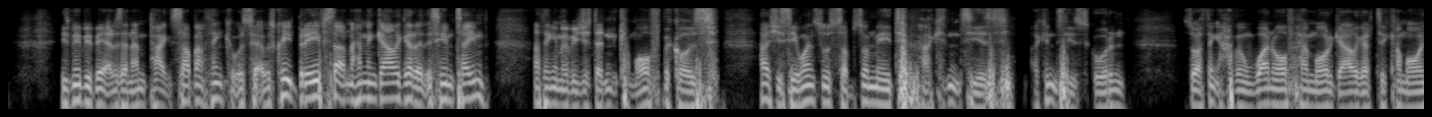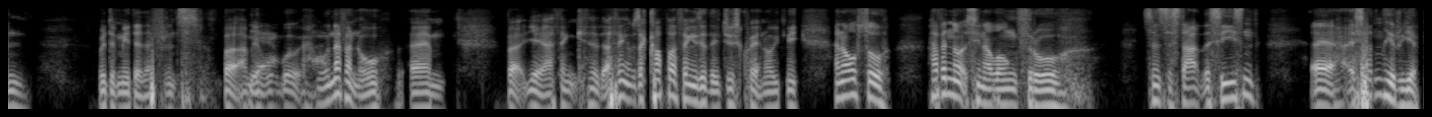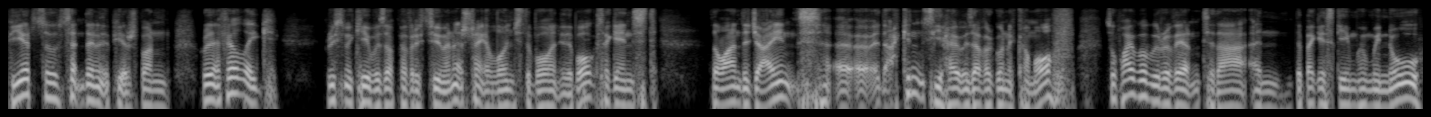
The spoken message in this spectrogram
he's maybe better as an impact sub. And I think it was it was quite brave starting him and Gallagher at the same time. I think it maybe just didn't come off because, as you say, once those subs were made, I couldn't see his I couldn't see his scoring. So I think having one off him or Gallagher to come on would have made a difference. But I mean, yeah. we'll, we'll, never know. Um, but yeah, I think I think it was a couple of things that they just quite annoyed me, and also having not seen a long throw since the start of the season, uh, it suddenly reappeared. So sitting down at the Petersburn, where it felt like Rhys McKay was up every two minutes trying to launch the ball into the box against the land of giants. Uh, uh I couldn't see how it was ever going to come off. So why were we reverting to that in the biggest game when we know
